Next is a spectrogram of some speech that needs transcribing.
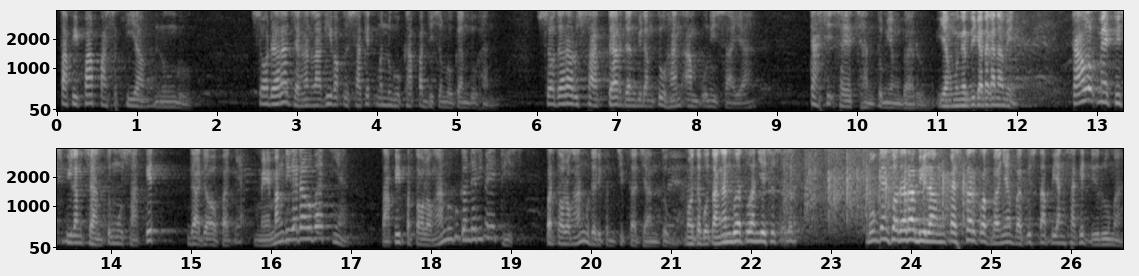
tapi papa setia menunggu. Saudara jangan lagi waktu sakit menunggu kapan disembuhkan Tuhan. Saudara harus sadar dan bilang Tuhan ampuni saya, kasih saya jantung yang baru. Yang mengerti katakan amin. Kalau medis bilang jantungmu sakit, nggak ada obatnya, memang tidak ada obatnya. Tapi pertolonganmu bukan dari medis, pertolonganmu dari pencipta jantung. Mau tepuk tangan buat Tuhan Yesus, saudara. Mungkin saudara bilang, Pastor khotbahnya bagus, tapi yang sakit di rumah.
